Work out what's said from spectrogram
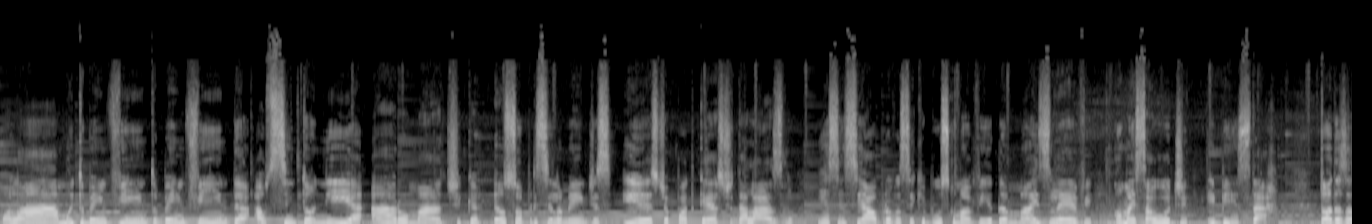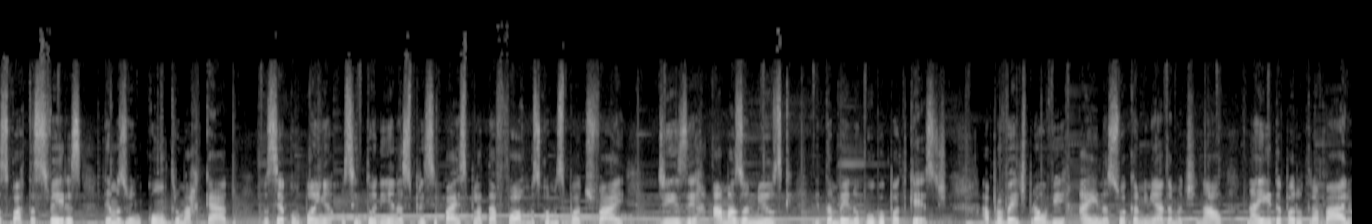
Olá, muito bem-vindo, bem-vinda ao Sintonia Aromática. Eu sou Priscila Mendes e este é o podcast da Laslo, essencial para você que busca uma vida mais leve, com mais saúde e bem-estar. Todas as quartas-feiras temos um encontro marcado. Você acompanha o Sintonia nas principais plataformas como Spotify, Deezer, Amazon Music e também no Google Podcast. Aproveite para ouvir aí na sua caminhada matinal, na ida para o trabalho,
